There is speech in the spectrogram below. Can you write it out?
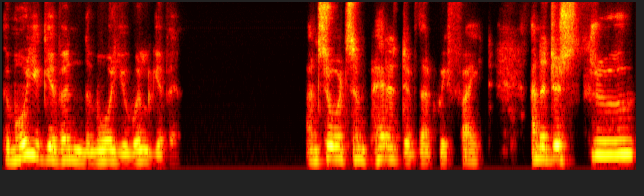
The more you give in, the more you will give in. And so it's imperative that we fight. And it is through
